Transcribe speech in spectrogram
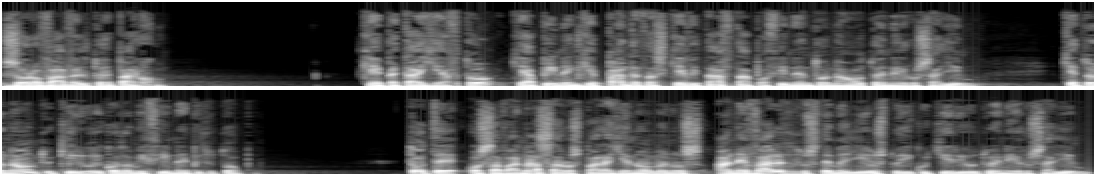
Ζωροβάβελ το επάρχο. Και επετάγει αυτό και απίνεγγε πάντα τα σκεύη τα αυτά αποθήνεν το ναό του εν Ιερουσαλήμ και το ναόν του Κυρίου οικοδομηθήνε επί του τόπου. Τότε ο Σαβανάσαρος παραγενόμενος ανεβάλλεται τους θεμελίους του οίκου Κυρίου του εν Ιερουσαλήμ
